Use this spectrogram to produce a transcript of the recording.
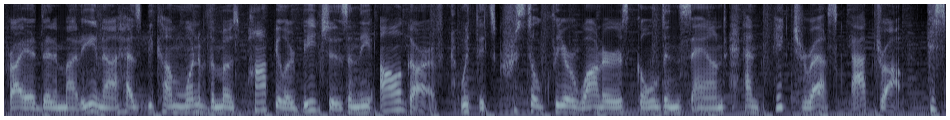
Praia de Marinha has become one of the most popular beaches in the Algarve, with its crystal clear waters, golden sand, and picturesque backdrop. This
